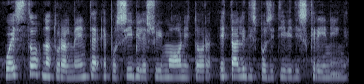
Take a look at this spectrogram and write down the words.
Questo naturalmente è possibile sui monitor e tali dispositivi di screening.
